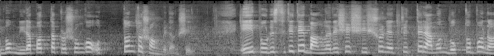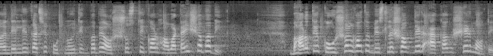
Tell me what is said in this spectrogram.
এবং নিরাপত্তা প্রসঙ্গ অত্যন্ত সংবেদনশীল। এই পরিস্থিতিতে বাংলাদেশের শীর্ষ নেতৃত্বের এমন বক্তব্য নয়াদিল্লির কাছে কূটনৈতিকভাবে অস্বস্তিকর হওয়াটাই স্বাভাবিক। ভারতের কৌশলগত বিশ্লেষকদের একাংশের মতে,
